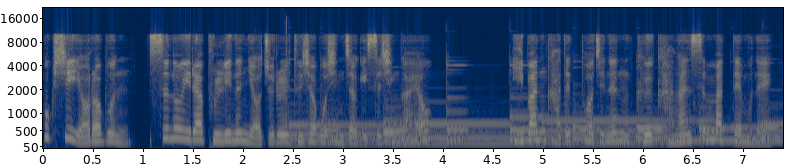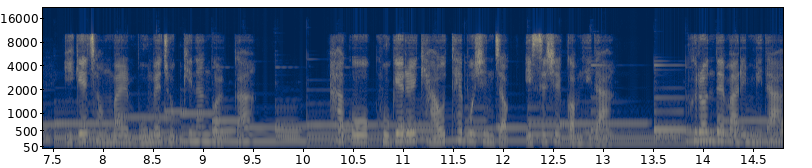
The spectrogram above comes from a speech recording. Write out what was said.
혹시 여러분 스노이라 불리는 여주를 드셔보신 적 있으신가요? 입안 가득 퍼지는 그 강한 쓴맛 때문에 이게 정말 몸에 좋긴 한 걸까? 하고 고개를 갸웃해 보신 적 있으실 겁니다. 그런데 말입니다.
